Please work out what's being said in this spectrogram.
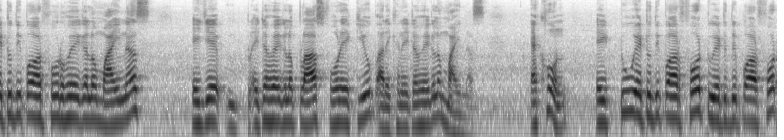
a to the power four হয়ে গেল মাইনাস এই যে, এটা হয়ে গেল প্লাস ফোর এ কিউব আর এখানে এটা হয়ে গেল মাইনাস এখন এই two a to the power four two a to the power four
